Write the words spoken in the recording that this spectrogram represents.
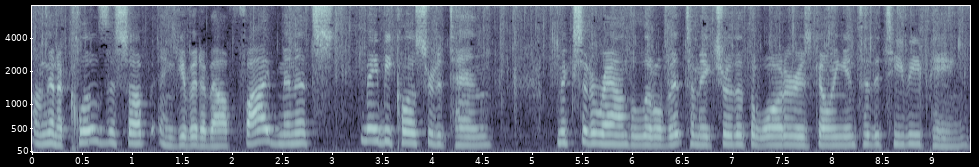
I'm going to close this up and give it about five minutes, maybe closer to 10. Mix it around a little bit to make sure that the water is going into the TVP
